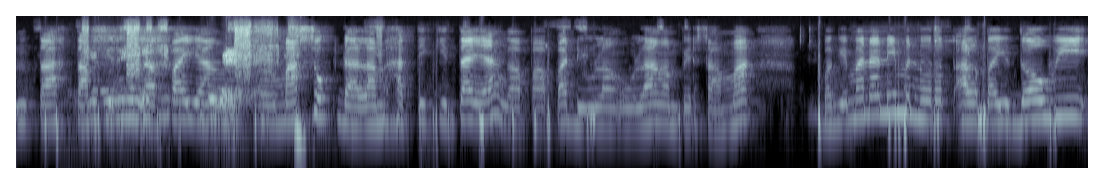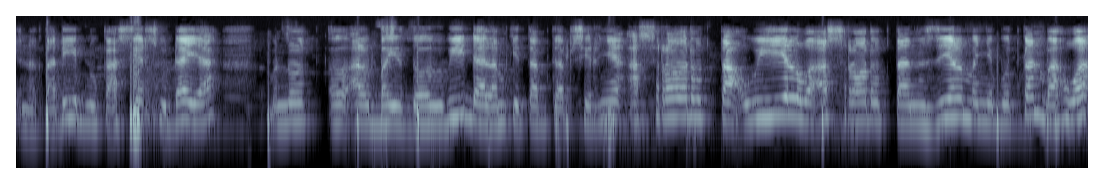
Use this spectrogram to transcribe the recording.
entah tafsir siapa yang uh, masuk dalam hati kita ya. Nggak apa-apa diulang-ulang hampir sama. Bagaimana nih menurut Al Baidawi nah tadi Ibnu Kasir sudah ya menurut uh, Al Baidawi dalam kitab tafsirnya Asrarut Ta'wil wa Asrarut Tanzil menyebutkan bahwa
